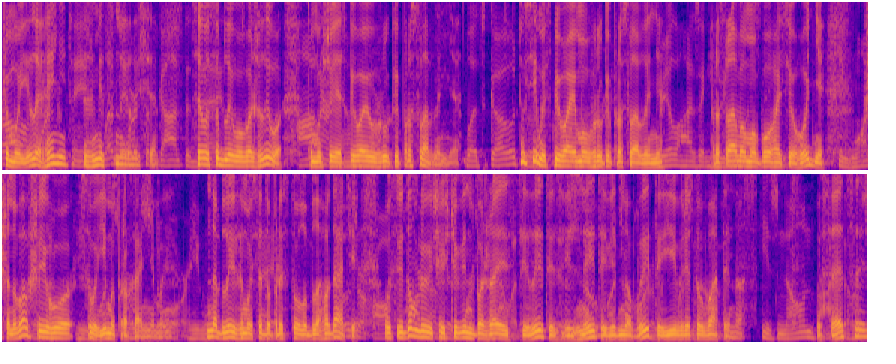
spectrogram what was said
що мої легені зміцнилися. Це особливо важливо, тому що я співаю в групі прославлення. Усі ми співаємо в групі прославлення. Прославимо Бога сьогодні, вшанувавши його своїми проханнями. Наблизимося до престолу благодаті, усвідомлюючи, що він бажає зцілити, звільнити, відновити і врятувати нас. Усе це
